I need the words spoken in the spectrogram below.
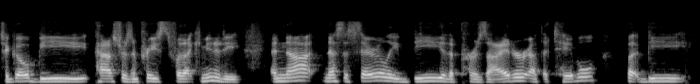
to go be pastors and priests for that community and not necessarily be the presider at the table, but be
